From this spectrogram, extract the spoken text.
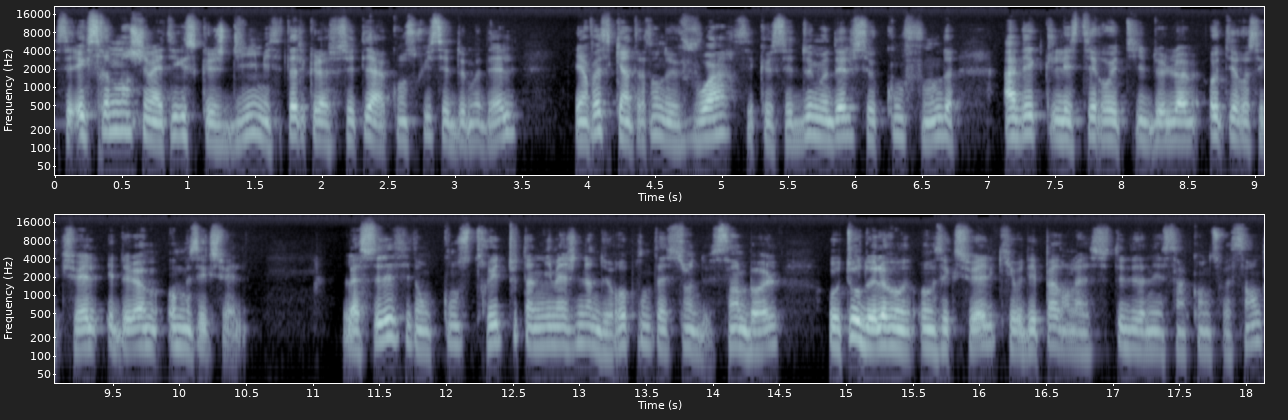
C'est extrêmement schématique ce que je dis, mais c'est tel que la société a construit ces deux modèles. Et en fait, ce qui est intéressant de voir, c'est que ces deux modèles se confondent avec les stéréotypes de l'homme hétérosexuel et de l'homme homosexuel. La société s'est donc construite tout un imaginaire de représentation et de symboles autour de l'homme homosexuel qui, au départ, dans la société des années 50-60,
